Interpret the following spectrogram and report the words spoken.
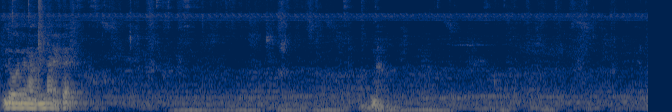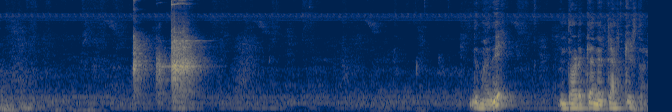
ഇതുപോലെ നന്നായിട്ട് ഇതാ. മതി തുടയ്ക്കാനായിട്ട് ഇറക്കി എടുത്തോണ്ട്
